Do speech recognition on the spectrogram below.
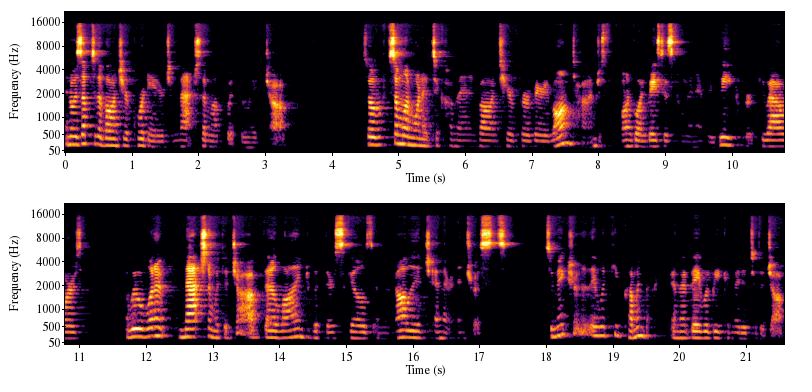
and it was up to the volunteer coordinator to match them up with the right job. So if someone wanted to come in and volunteer for a very long time, just ongoing basis, come in every week for a few hours, and we would want to match them with a job that aligned with their skills and their knowledge and their interests to make sure that they would keep coming back and that they would be committed to the job.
